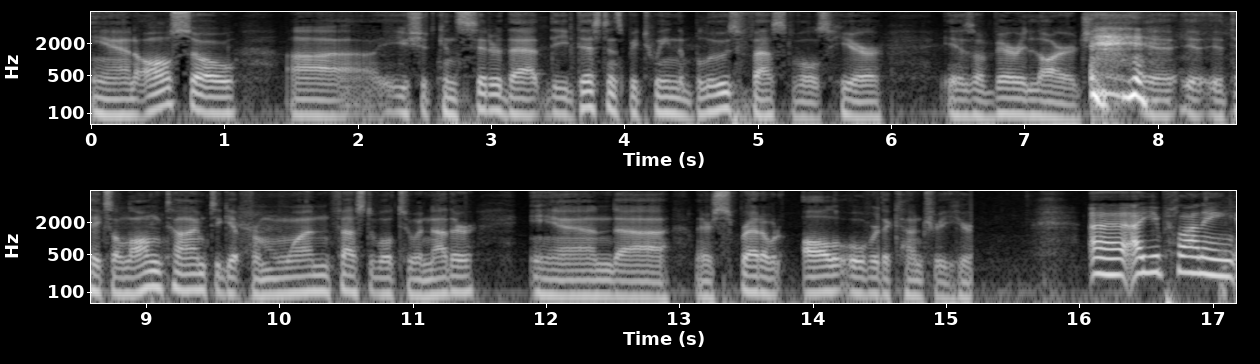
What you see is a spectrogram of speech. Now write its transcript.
And also, uh, you should consider that the distance between the blues festivals here is a very large. it, it, it takes a long time to get from one festival to another, and uh, they're spread out all over the country here. Uh, are you planning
